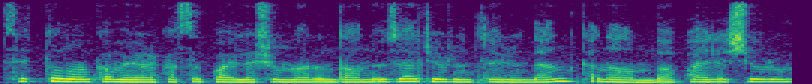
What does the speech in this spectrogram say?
sette olan kamera arkası paylaşımlarından, özel görüntülerinden kanalımda paylaşıyorum.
